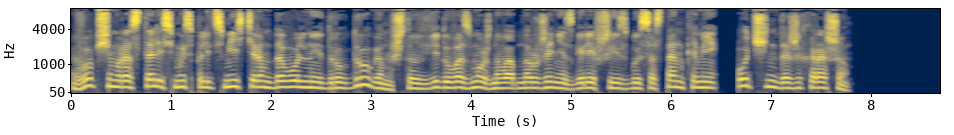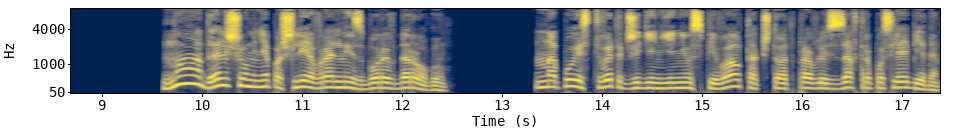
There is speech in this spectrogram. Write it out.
В общем, расстались мы с полицмейстером, довольные друг другом, что ввиду возможного обнаружения сгоревшей избы с останками очень даже хорошо. Ну а дальше у меня пошли авральные сборы в дорогу. На поезд в этот же день я не успевал, так что отправлюсь завтра после обеда.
